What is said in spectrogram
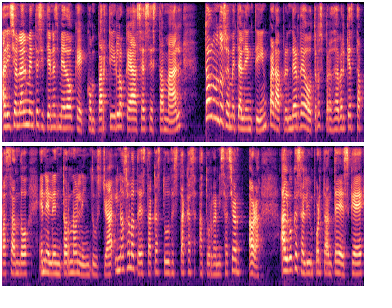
Adicionalmente, si tienes miedo que compartir lo que haces está mal, todo el mundo se mete a LinkedIn para aprender de otros, para saber qué está pasando en el entorno, en la industria. Y no solo te destacas tú, destacas a tu organización. Ahora, algo que salió importante es que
